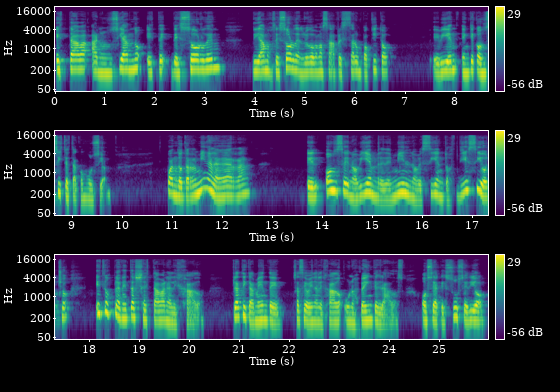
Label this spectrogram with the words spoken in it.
estaba anunciando este desorden, digamos desorden, luego vamos a precisar un poquito bien en qué consiste esta conjunción. Cuando termina la guerra, el 11 de noviembre de 1918, estos planetas ya estaban alejados. prácticamente ya se habían alejado unos 20 grados. O sea que sucedió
